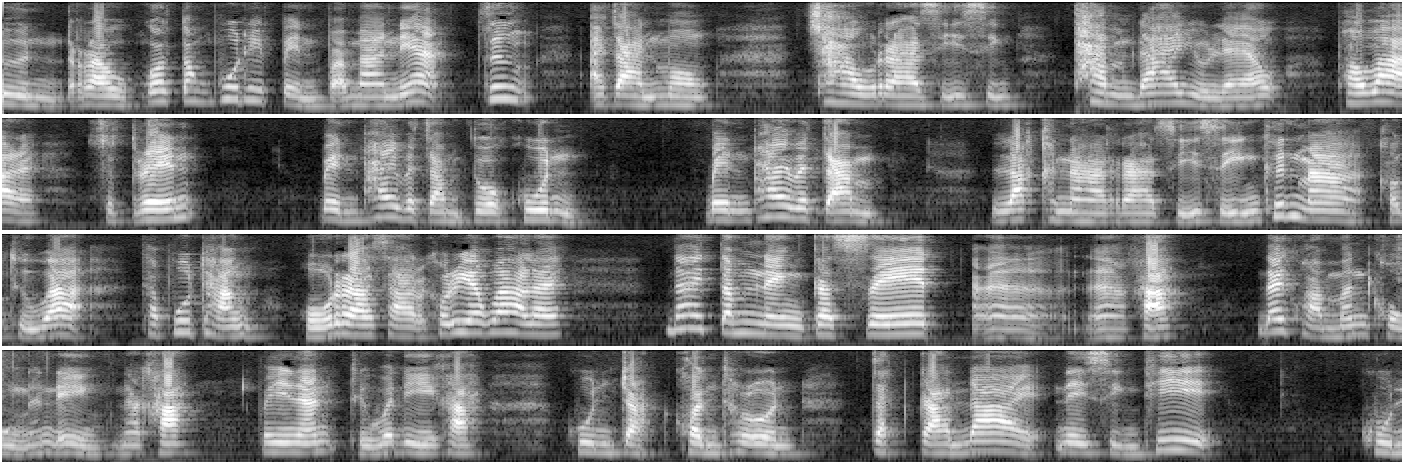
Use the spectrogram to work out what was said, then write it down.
อื่น เราก็ต้องพูดให้เป็นประมาณเนี้ยซึ่งอาจารย์มองชาวราศีสิงห์ทำได้อยู่แล้ว เพราะว่าอะไรสเตรนท์เป็นไพ่ประจำตัวคุณ เป็นไพ่ประจำลัคนาราศีสิงห์ขึ้นมา เขาถือว่าถ้าพูดทางโหราศาสตร์เขาเรียกว่าอะไร ได้ตำแหน่งเกษตรอ่านะคะ ได้ความมั่นคงนั่นเองนะคะ เพราะฉะนั้นถือว่าดีค่ะ คุณจะคอนโทรลจัดการได้ในสิ่งที่คุณ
